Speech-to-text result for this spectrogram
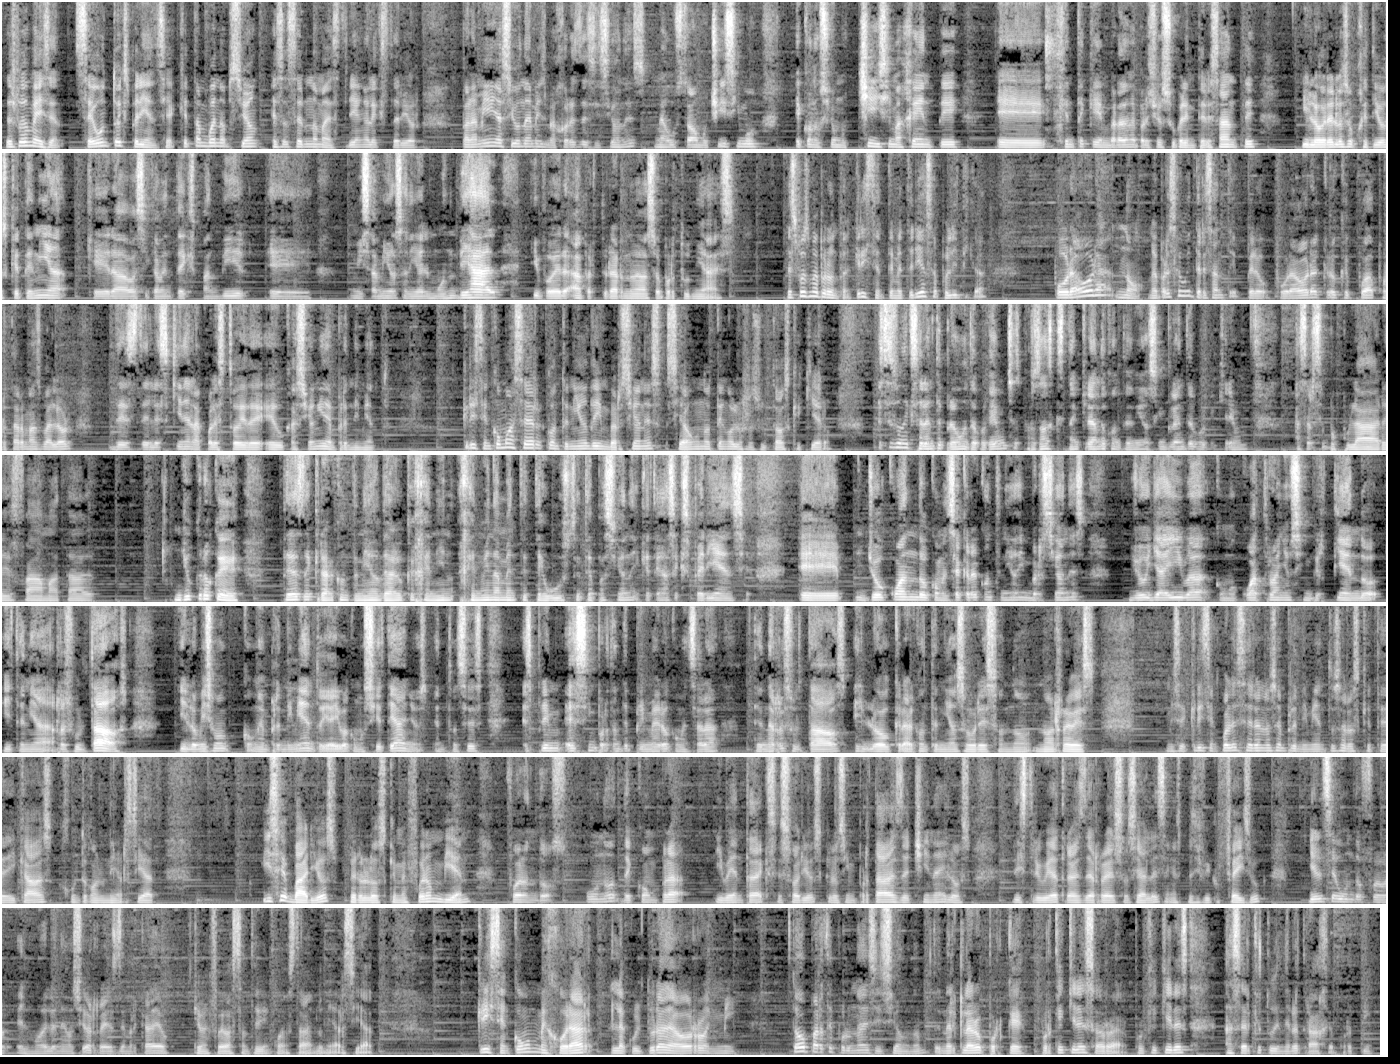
Después me dicen, según tu experiencia, ¿qué tan buena opción es hacer una maestría en el exterior? Para mí ha sido una de mis mejores decisiones, me ha gustado muchísimo, he conocido muchísima gente, eh, gente que en verdad me pareció súper interesante y logré los objetivos que tenía, que era básicamente expandir eh, mis amigos a nivel mundial y poder aperturar nuevas oportunidades. Después me preguntan, Cristian, ¿te meterías a política? Por ahora no, me parece algo interesante, pero por ahora creo que puedo aportar más valor desde la esquina en la cual estoy de educación y de emprendimiento. Cristian, ¿cómo hacer contenido de inversiones si aún no tengo los resultados que quiero? Esta es una excelente pregunta porque hay muchas personas que están creando contenido simplemente porque quieren hacerse populares, fama, tal. Yo creo que debes de crear contenido de algo que genuinamente te guste, te apasione y que tengas experiencia. Eh, yo cuando comencé a crear contenido de inversiones, yo ya iba como cuatro años invirtiendo y tenía resultados. Y lo mismo con emprendimiento, ya iba como siete años. Entonces es, es importante primero comenzar a tener resultados y luego crear contenido sobre eso, no, no al revés. Me dice, Cristian, ¿cuáles eran los emprendimientos a los que te dedicabas junto con la universidad? Hice varios, pero los que me fueron bien fueron dos. Uno de compra y venta de accesorios que los importaba desde China y los distribuía a través de redes sociales, en específico Facebook. Y el segundo fue el modelo de negocio de redes de mercadeo, que me fue bastante bien cuando estaba en la universidad. Cristian, ¿cómo mejorar la cultura de ahorro en mí? Todo parte por una decisión, ¿no? Tener claro por qué. ¿Por qué quieres ahorrar? ¿Por qué quieres hacer que tu dinero trabaje por ti?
